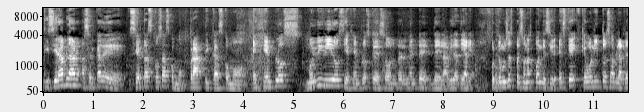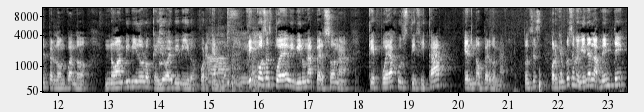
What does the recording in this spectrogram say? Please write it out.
Quisiera hablar acerca de ciertas cosas como prácticas, como ejemplos muy vividos y ejemplos que son realmente de la vida diaria. Porque muchas personas pueden decir, es que qué bonito es hablar del perdón cuando no han vivido lo que yo he vivido, por Ah, ejemplo. sí. ¿Qué cosas puede vivir una persona que pueda justificar el no perdonar? Entonces, por ejemplo, se me viene a la mente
